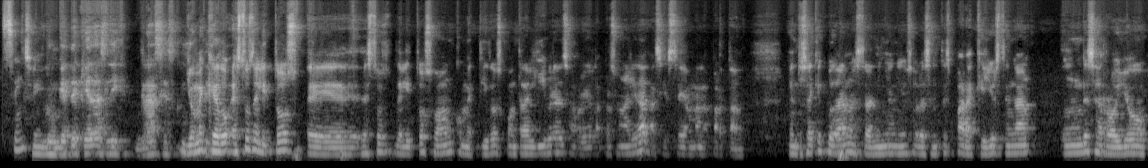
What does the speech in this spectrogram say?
Sí. Sí. ¿Con qué te quedas, Lick? Gracias. ¿Con Yo me quedo, estos delitos, eh, estos delitos son cometidos contra el libre desarrollo de la personalidad, así se llama el apartado. Entonces hay que cuidar a nuestras niñas, niños y adolescentes para que ellos tengan un desarrollo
